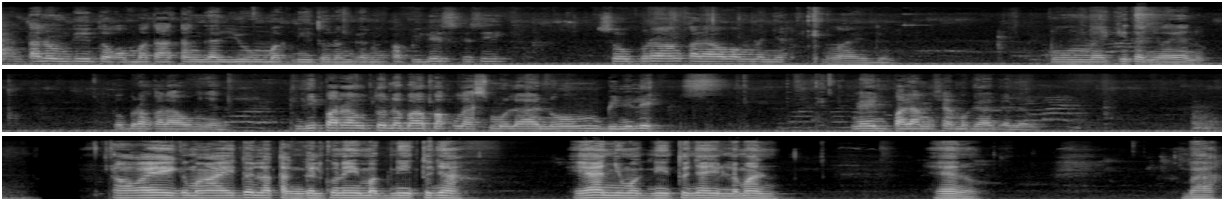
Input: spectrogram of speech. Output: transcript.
Ang tanong dito kung matatanggal yung magnito ng ganong kabilis kasi sobrang kalawang na niya mga idol. Kung nakikita nyo, ayan oh. Sobrang kalawang niya. Hindi pa raw to nababaklas mula nung binili. Ngayon pa lang siya magagalaw. Okay, mga idol, natanggal ko na yung magnito niya. Ayan, yung magnito niya, yung laman. Ayan, oh. Ba?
